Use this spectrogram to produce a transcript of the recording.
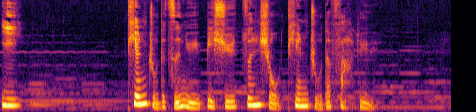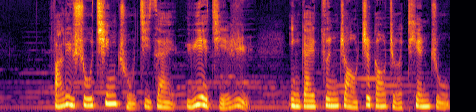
一、天主的子女必须遵守天主的法律。法律书清楚记载，逾越节日应该遵照至高者天主。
